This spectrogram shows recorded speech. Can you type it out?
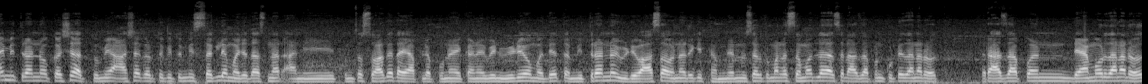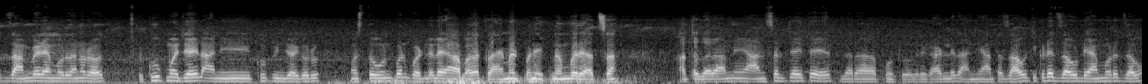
हाय मित्रांनो कशा आहात तुम्ही? आशा करतो की तुम्ही सगळे मजेत असणार आणि तुमचं स्वागत आहे आपल्या पुन्हा एका नवीन व्हिडिओमध्ये. तर मित्रांनो व्हिडिओ असा होणार आहे की थंबनेलनुसार तुम्हाला समजलं असेल आज आपण कुठे जाणार आहोत? तर आज आपण डॅमवर जाणार आहोत जांबे डॅमवर जाणार आहोत. तर खूप मजा येईल आणि खूप एन्जॉय करू. मस्त ऊन पण पडलेलं आहे. हा बघा क्लायमेट पण एक नंबर आहे आजचा. आता जरा आम्ही आन्सरच्या इथे आहेत जरा फोटो वगैरे काढलेत आणि आता जाऊ तिकडेच जाऊ डॅमवरच जाऊ.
